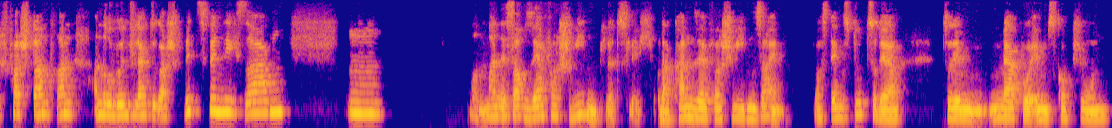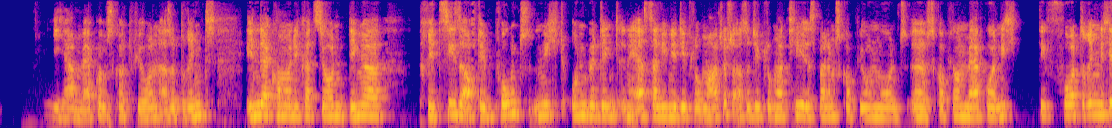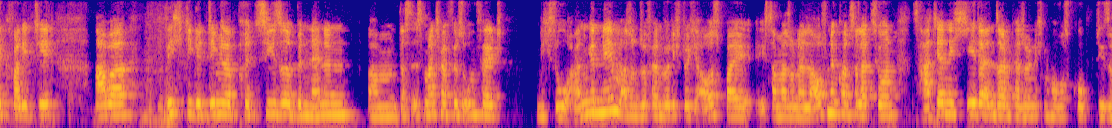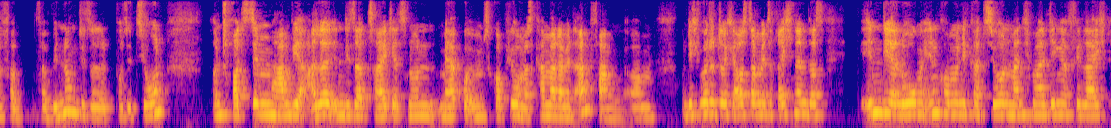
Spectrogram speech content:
Verstand ran. Andere würden vielleicht sogar spitzfindig sagen. Mm. Und man ist auch sehr verschwiegen plötzlich oder kann sehr verschwiegen sein. Was denkst du zu der, zu dem Merkur im Skorpion? Ja, Merkur im Skorpion, also bringt in der Kommunikation Dinge präzise auf den Punkt, nicht unbedingt in erster Linie diplomatisch. Also Diplomatie ist bei einem Skorpionmond, äh, Skorpion Merkur nicht die vordringliche Qualität, aber wichtige Dinge präzise benennen, ähm, das ist manchmal fürs Umfeld nicht so angenehm. Also insofern würde ich durchaus bei, ich sag mal, so einer laufenden Konstellation, es hat ja nicht jeder in seinem persönlichen Horoskop diese Ver Verbindung, diese Position. Und trotzdem haben wir alle in dieser Zeit jetzt nun Merkur im Skorpion. Was kann man damit anfangen? Ähm, und ich würde durchaus damit rechnen, dass in Dialogen, in Kommunikation manchmal Dinge vielleicht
